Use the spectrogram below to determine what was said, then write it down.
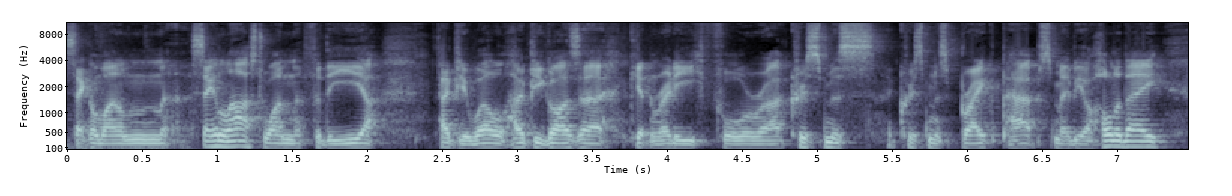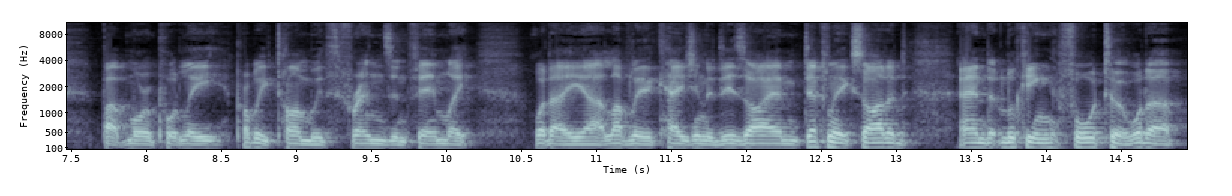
Second one, second last one for the year. Hope you're well. Hope you guys are getting ready for uh, Christmas, a Christmas break, perhaps maybe a holiday, but more importantly, probably time with friends and family what a uh, lovely occasion it is. I am definitely excited and looking forward to it. What a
